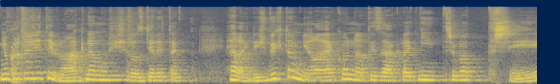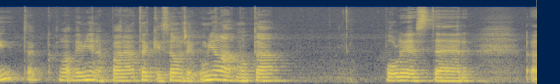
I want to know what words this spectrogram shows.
No, protože ty vlákna můžeš rozdělit tak, hele, když bych to měla jako na ty základní třeba tři, tak v hlavě mě napadá taky samozřejmě umělá hmota, polyester, uh,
